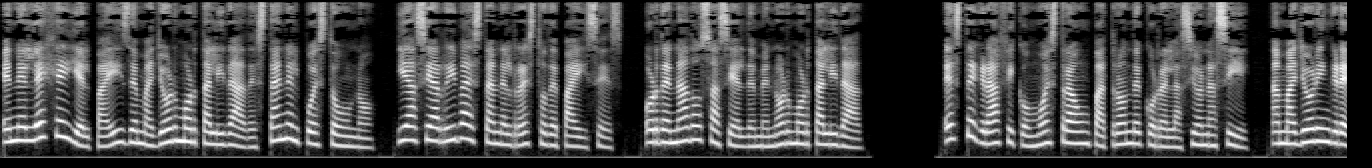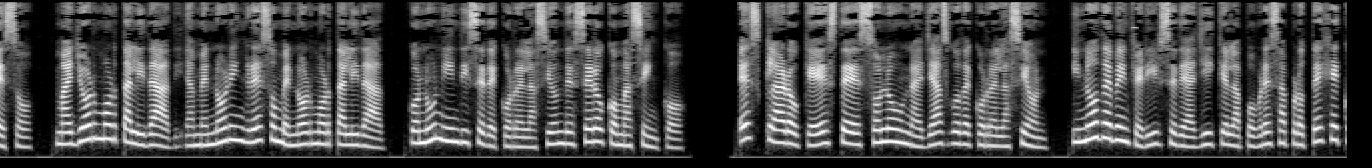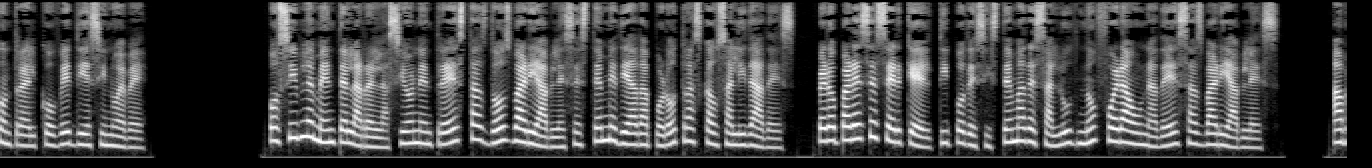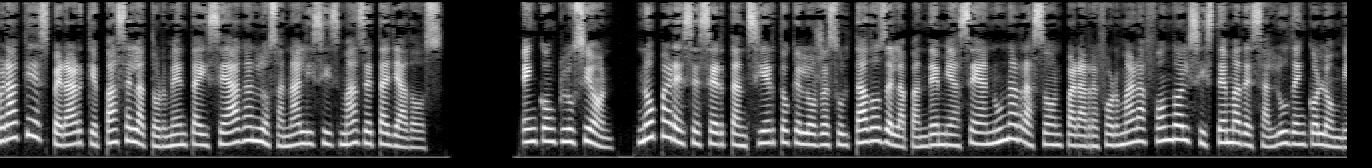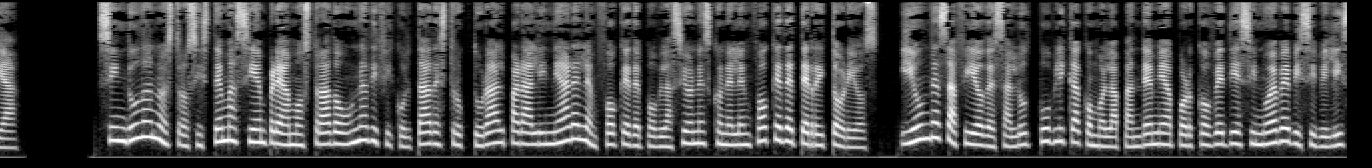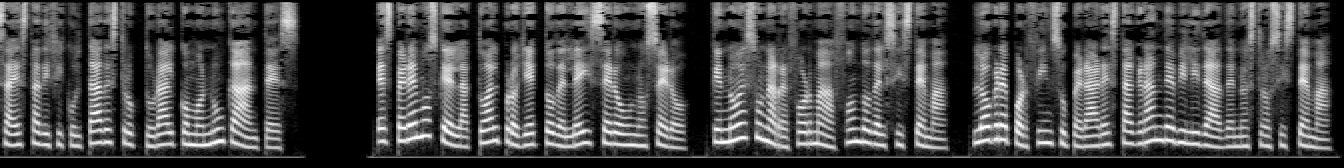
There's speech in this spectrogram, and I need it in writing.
En el eje y el país de mayor mortalidad está en el puesto 1, y hacia arriba están el resto de países, ordenados hacia el de menor mortalidad. Este gráfico muestra un patrón de correlación así, a mayor ingreso, mayor mortalidad y a menor ingreso menor mortalidad, con un índice de correlación de 0,5. Es claro que este es solo un hallazgo de correlación, y no debe inferirse de allí que la pobreza protege contra el COVID-19. Posiblemente la relación entre estas dos variables esté mediada por otras causalidades, pero parece ser que el tipo de sistema de salud no fuera una de esas variables. Habrá que esperar que pase la tormenta y se hagan los análisis más detallados. En conclusión, no parece ser tan cierto que los resultados de la pandemia sean una razón para reformar a fondo el sistema de salud en Colombia. Sin duda nuestro sistema siempre ha mostrado una dificultad estructural para alinear el enfoque de poblaciones con el enfoque de territorios, y un desafío de salud pública como la pandemia por COVID-19 visibiliza esta dificultad estructural como nunca antes. Esperemos que el actual proyecto de ley 010, que no es una reforma a fondo del sistema, logre por fin superar esta gran debilidad de nuestro sistema.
